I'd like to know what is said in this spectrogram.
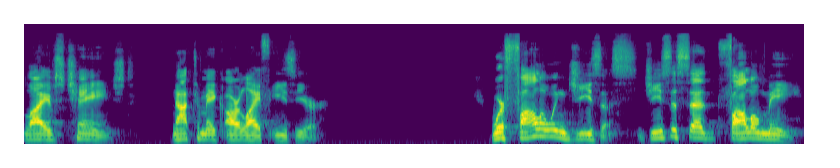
lives changed, not to make our life easier. We're following Jesus. Jesus said, Follow me.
